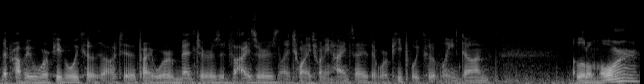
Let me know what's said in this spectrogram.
there probably were people we could have talked to. There probably were mentors, advisors. Like 2020 hindsight, there were people we could have leaned on a little more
